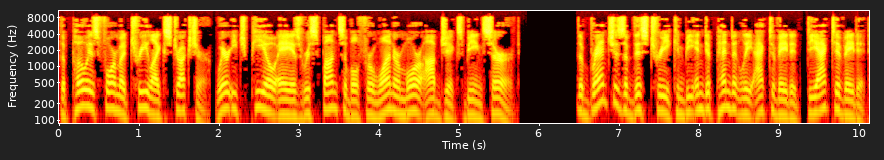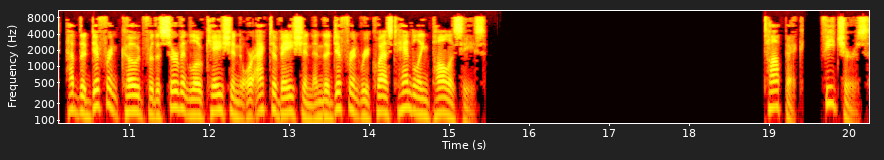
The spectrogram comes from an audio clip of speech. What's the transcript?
the POAs form a tree-like structure, where each POA is responsible for one or more objects being served. The branches of this tree can be independently activated, deactivated, have the different code for the servant location or activation and the different request handling policies. Features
